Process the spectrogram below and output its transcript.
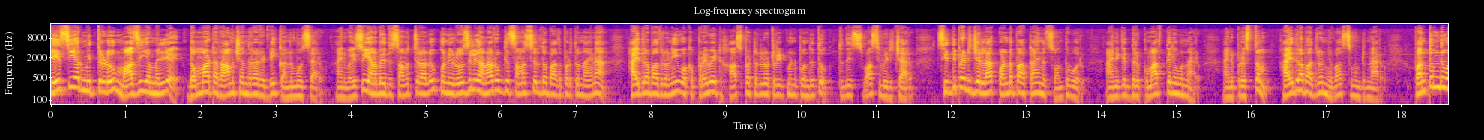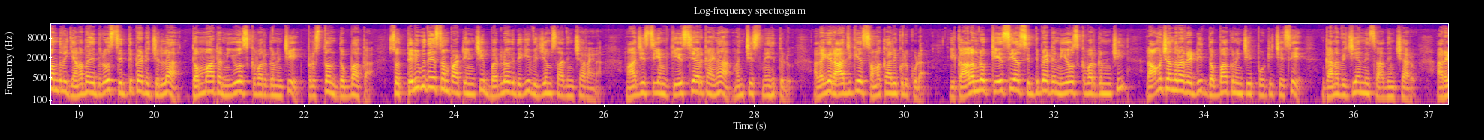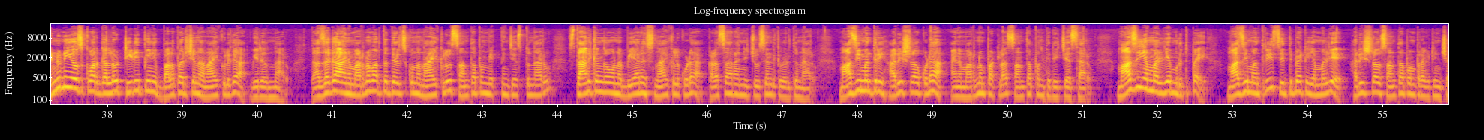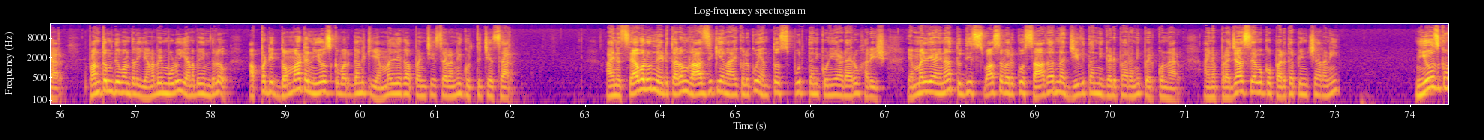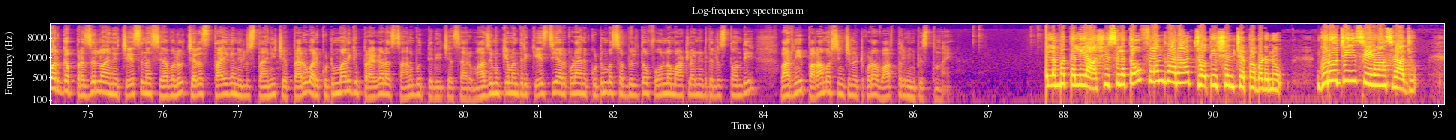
కేసీఆర్ మిత్రుడు మాజీ ఎమ్మెల్యే దొమ్మాట రామచంద్రారెడ్డి కన్నుమూశారు. ఆయన వయసు ఎనభై ఐదు సంవత్సరాలు కొన్ని రోజులుగా అనారోగ్య సమస్యలతో బాధపడుతున్న ఆయన హైదరాబాద్లోని ఒక ప్రైవేట్ హాస్పిటల్లో ట్రీట్మెంట్ పొందుతూ తుది శ్వాస విడిచారు. సిద్దిపేట జిల్లా కొండపాక ఆయన సొంత ఊరు. ఆయనకిద్దరు కుమార్తెలు ఉన్నారు. ఆయన ప్రస్తుతం హైదరాబాద్లో నివాసం ఉంటున్నారు. పంతొమ్మిది వందల ఎనభై ఐదులో సిద్దిపేట జిల్లా దొమ్మాట నియోజకవర్గం నుంచి ప్రస్తుతం దుబ్బాక. సో తెలుగుదేశం పార్టీ నుంచి బరిలోకి దిగి విజయం సాధించారు ఆయన మాజీ సీఎం కేసీఆర్కి ఆయన మంచి స్నేహితుడు. అలాగే రాజకీయ సమకాలికులు కూడా. ఈ కాలంలో కేసీఆర్ సిద్దిపేట నియోజకవర్గం నుంచి రామచంద్రారెడ్డి దొబ్బాకు నుంచి పోటీ చేసి ఘన విజయాన్ని సాధించారు. ఆ రెండు నియోజకవర్గాల్లో టీడీపీని బలపరిచిన నాయకులుగా వీరున్నారు తాజాగా ఆయన మరణవార్త తెలుసుకున్న నాయకులు సంతాపం వ్యక్తం చేస్తున్నారు. స్థానికంగా ఉన్న బీఆర్ఎస్ నాయకులు కూడా కళసారాన్ని చూసేందుకు వెళ్తున్నారు. మాజీ మంత్రి హరీష్ రావు కూడా ఆయన మరణం పట్ల సంతాపం తెలియజేశారు. మాజీ ఎమ్మెల్యే మృతిపై మాజీ మంత్రి సిద్దిపేట ఎమ్మెల్యే హరీష్ రావు సంతాపం ప్రకటించారు. పంతొమ్మిది వందల ఎనభై మూడు ఎనభై ఎనిమిదిలో అప్పటి దొమ్మాట నియోజకవర్గానికి ఎమ్మెల్యేగా పనిచేశారని గుర్తు చేశారు. ఆయన సేవలు నేటి తరం రాజకీయ నాయకులకు ఎంతో స్ఫూర్తిని కొనియాడారు హరీష్. ఎమ్మెల్యే అయినా తుది శ్వాస వరకు సాధారణ జీవితాన్ని గడిపారని పేర్కొన్నారు. ఆయన ప్రజాసేవకు పరితపించారని నియోజకవర్గ ప్రజల్లో ఆయన చేసిన సేవలు చిరస్థాయిగా నిలుస్తాయని చెప్పారు. వారి కుటుంబానికి ప్రగాఢ సానుభూతి తెలియజేశారు. మాజీ ముఖ్యమంత్రి కేసీఆర్ కూడా ఆయన కుటుంబ సభ్యులతో ఫోన్లో మాట్లాడినట్టు తెలుస్తోంది. వారిని పరామర్శించినట్టు కూడా వార్తలు వినిపిస్తున్నాయి. పిల్లమ్మ తల్లి ఆశీస్సులతో ఫోన్ ద్వారా జ్యోతిష్యం చెప్పబడును. గురూజీ శ్రీనివాసరాజు.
